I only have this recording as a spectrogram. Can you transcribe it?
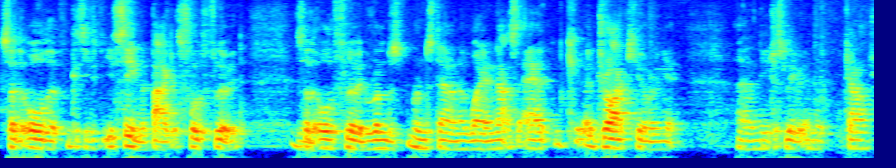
so that all the because you, you've seen the bag it's full of fluid, so that all the fluid runs runs down away, and that's air uh, dry curing it, and you just leave it in the garage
